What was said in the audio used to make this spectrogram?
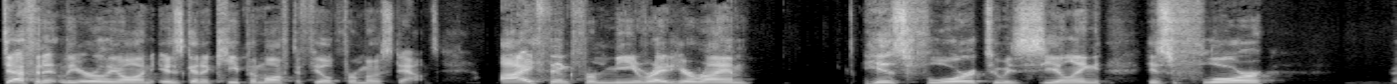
definitely early on is going to keep him off the field for most downs. I think for me right here, Ryan, his floor to his ceiling, his floor, uh,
